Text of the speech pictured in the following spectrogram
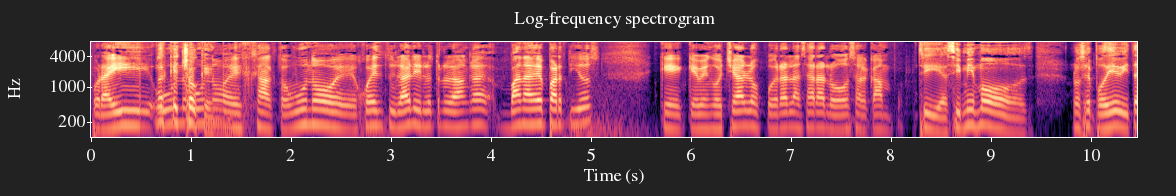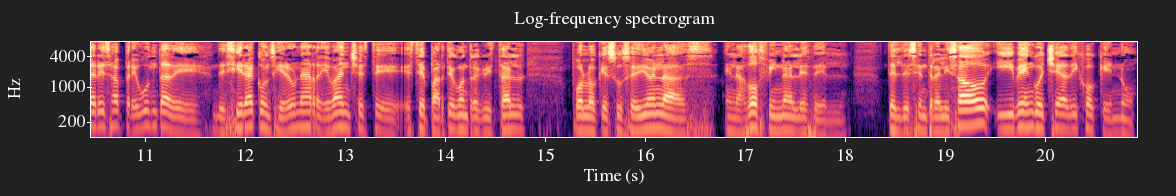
por ahí No es uno, que choquen. uno- exacto, uno eh, juegue titular y el otro la banca. Van a haber partidos que, que Bengochea los podrá lanzar a los dos al campo. Sí, asimismo no se podía evitar esa pregunta de, de si era considerado una revancha este, este partido contra Cristal por lo que sucedió en las, en las dos finales del, del descentralizado y Bengochea dijo que no.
